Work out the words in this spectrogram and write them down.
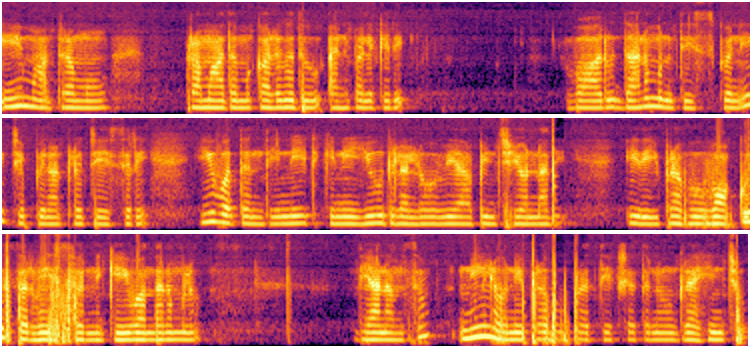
ఏమాత్రము ప్రమాదము కలుగదు అని పలికిరి. వారు ధనమును తీసుకొని చెప్పినట్లు చేసిరి. ఈ వదంతి నీటికి యూదులలో వ్యాపించి ఉన్నది. ఇది ప్రభు వాక్కు సర్వేశ్వరునికి వందనములు. ధ్యానాంశం నీలోని ప్రభు ప్రత్యక్షతను గ్రహించు.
